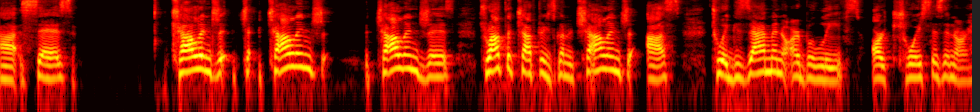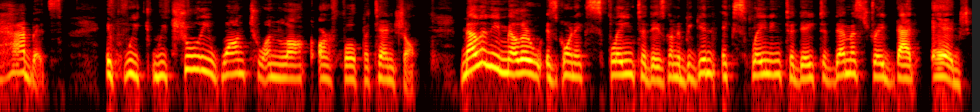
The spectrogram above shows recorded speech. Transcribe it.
uh, says, challenge, ch- challenge, challenges throughout the chapter. He's going to challenge us to examine our beliefs, our choices, and our habits if we, we truly want to unlock our full potential. Melanie Miller is going to explain today, is going to begin explaining today to demonstrate that edge.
